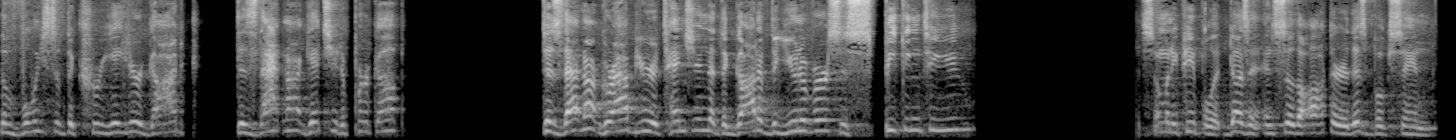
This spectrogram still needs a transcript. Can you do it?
the voice of the Creator God, does that not get you to perk up? Does that not grab your attention that the God of the universe is speaking to you? So many people it doesn't. And so the author of this book saying,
